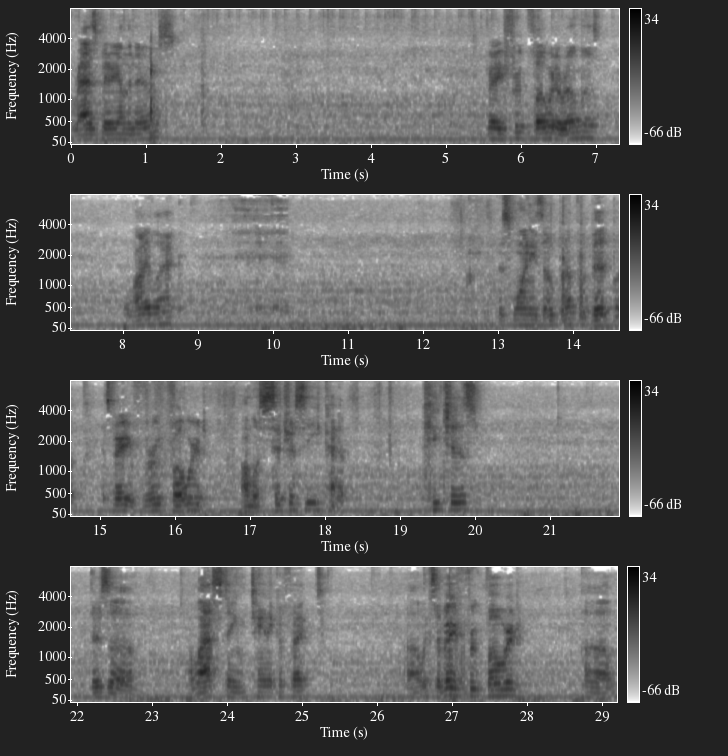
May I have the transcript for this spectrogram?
raspberry on the nose. Very fruit forward aromas, lilac. This wine needs to open up a bit, but it's very fruit forward, almost citrusy, kind of peaches. There's a, a lasting tannic effect. Uh, like I said, very fruit forward. Um,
